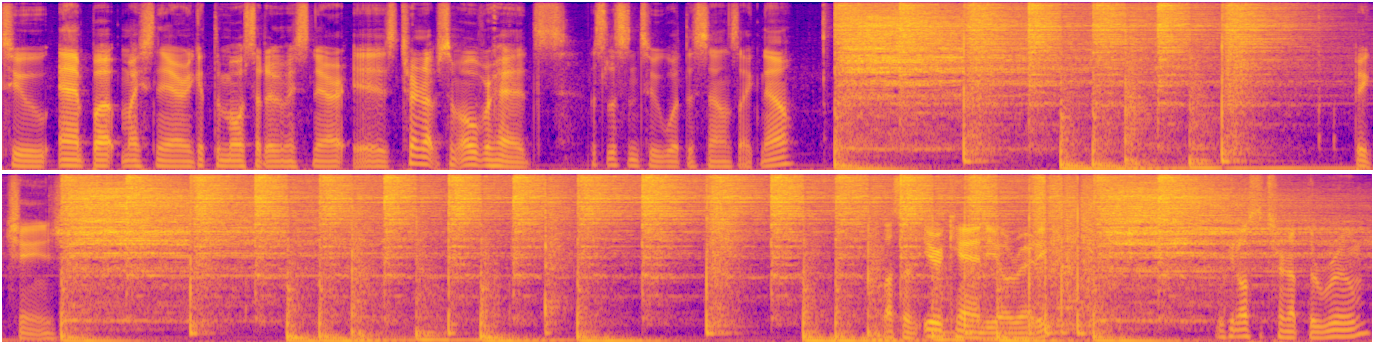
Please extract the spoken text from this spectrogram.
to amp up my snare and get the most out of my snare is turn up some overheads. Let's listen to what this sounds like now. Big change. Lots of ear candy already. We can also turn up the room.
